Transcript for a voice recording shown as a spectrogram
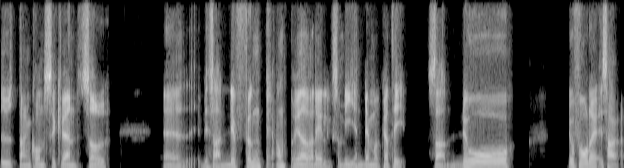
utan konsekvenser, eh, det funkar inte att göra det liksom i en demokrati. Så då, då, får det, så här,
